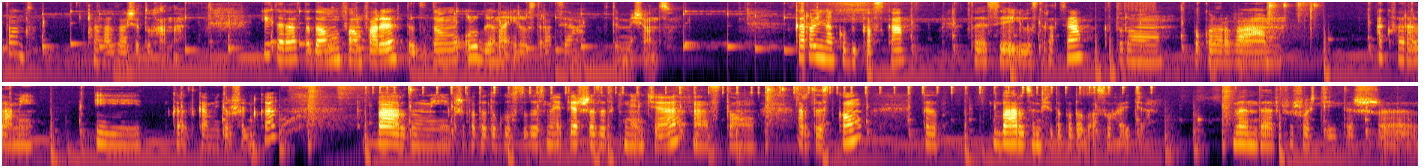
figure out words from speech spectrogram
stąd znalazła się tu Hanna. I teraz dodam fanfary, dodam ulubiona ilustracja w tym miesiącu. Karolina Kubikowska to jest jej ilustracja, którą pokolorowałam akwarelami i kredkami troszeczkę. Bardzo mi przypada do gustu. To jest moje pierwsze zetknięcie e, z tą artystką. E, Bardzo mi się to podoba, słuchajcie. Będę w przyszłości też. e,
